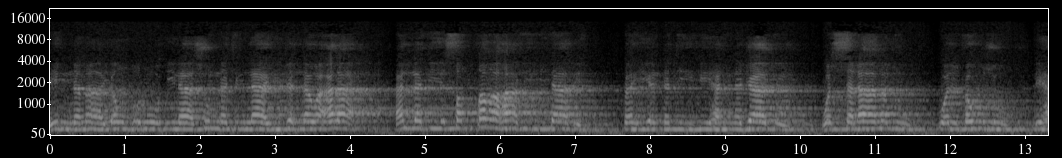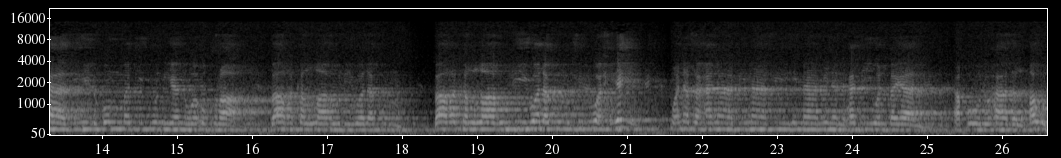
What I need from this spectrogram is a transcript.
إنما ينظروا إلى سنة الله جل وعلا. التي سطرها في كتابه فهي التي فيها النجاة والسلامة والفوز لهذه الأمة دنيا وأخرى. بارك الله لي ولكم بارك الله لي ولكم في الوحيين ونفعنا بما فيهما من الهدي والبيان. أقول هذا القول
